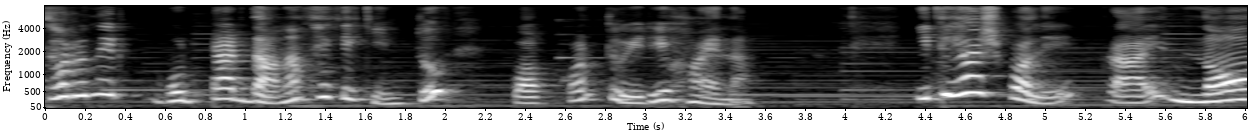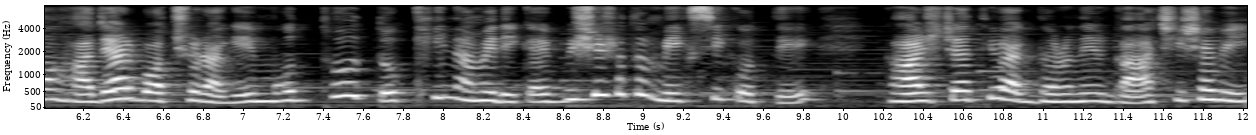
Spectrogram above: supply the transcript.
ধরনের ভুট্টার দানা থেকে কিন্তু পপকর্ন তৈরি হয় না। ইতিহাস বলে প্রায় ন হাজার বছর আগে মধ্য দক্ষিণ আমেরিকায়, বিশেষত মেক্সিকোতে ঘাস জাতীয় এক ধরনের গাছ হিসাবেই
